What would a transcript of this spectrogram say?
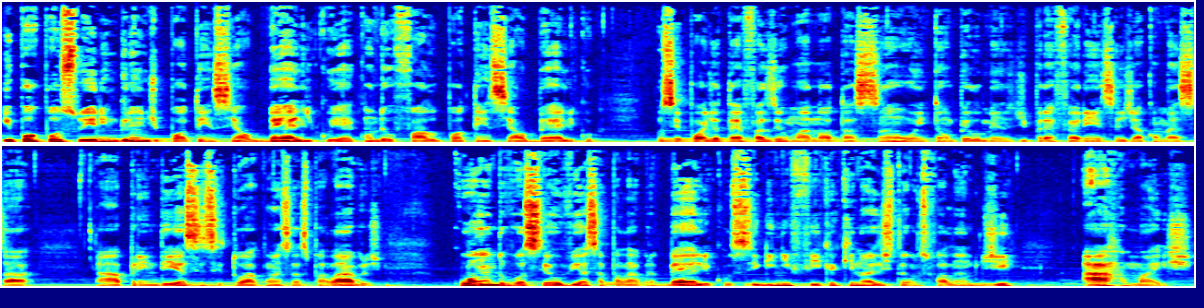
E por possuírem grande potencial bélico, e é quando eu falo potencial bélico, você pode até fazer uma anotação ou então pelo menos de preferência já começar a aprender a se situar com essas palavras. Quando você ouvir essa palavra bélico, significa que nós estamos falando de armas,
